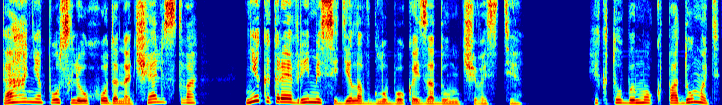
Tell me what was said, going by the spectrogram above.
Таня после ухода начальства некоторое время сидела в глубокой задумчивости. И кто бы мог подумать,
